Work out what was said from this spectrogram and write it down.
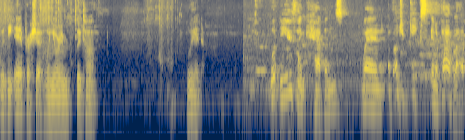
with the air pressure when you're in Bhutan. Weird. What do you think happens when a bunch of geeks in a fab lab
